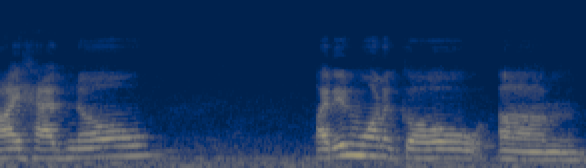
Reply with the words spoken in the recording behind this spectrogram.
I had no. I didn't want to go um,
